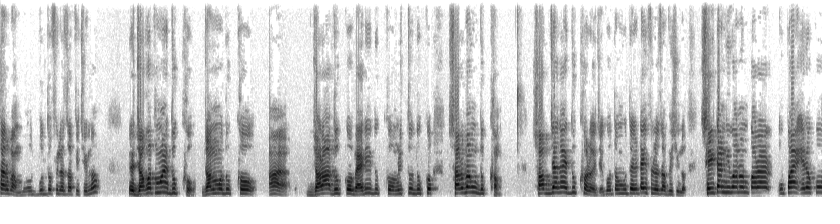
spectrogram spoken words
সর্বম, বুদ্ধ ফিলোসফি ছিল জগৎময় দুঃখ, জন্ম দুঃখ হ্যাঁ জরা দুঃখ, ব্যাধি দুঃখ, মৃত্যু দুঃখ, সর্বং দুঃখম। সব জায়গায় দুঃখ রয়েছে। গৌতম বুদ্ধের এটাই ফিলোসফি ছিল। সেইটা নিবারণ করার উপায় এরকম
